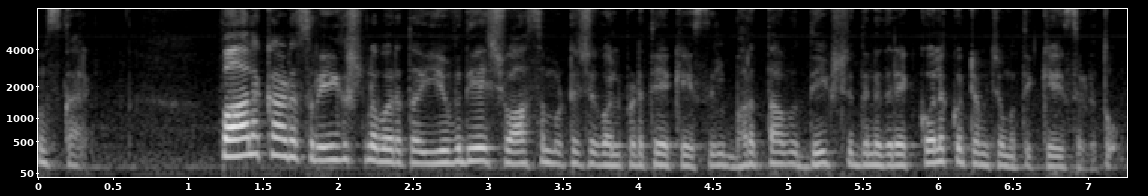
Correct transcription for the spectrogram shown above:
നമസ്കാരം. പാലക്കാട് ശ്രീകൃഷ്ണപുരത്ത് യുവതിയെ ശ്വാസം മുട്ടിച്ച് കൊലപ്പെടുത്തിയ കേസിൽ ഭർത്താവ് ദീക്ഷിതിനെതിരെ കൊലക്കുറ്റം ചുമത്തി കേസെടുത്തു.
